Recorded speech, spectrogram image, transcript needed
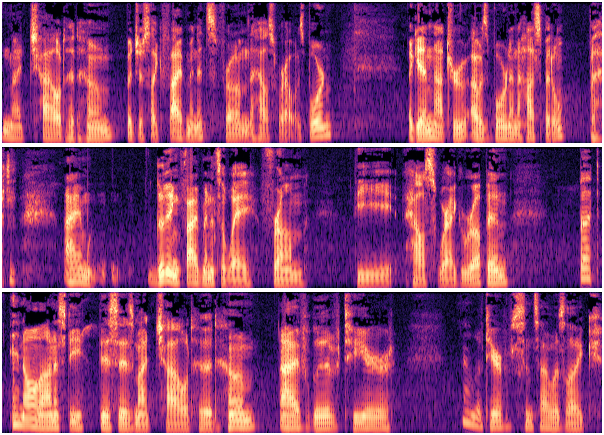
my childhood home, but just like five minutes from the house where I was born. Again, not true. I was born in a hospital, but I am living five minutes away from the house where I grew up in. But in all honesty, this is my childhood home. I've lived here. I lived here since I was like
